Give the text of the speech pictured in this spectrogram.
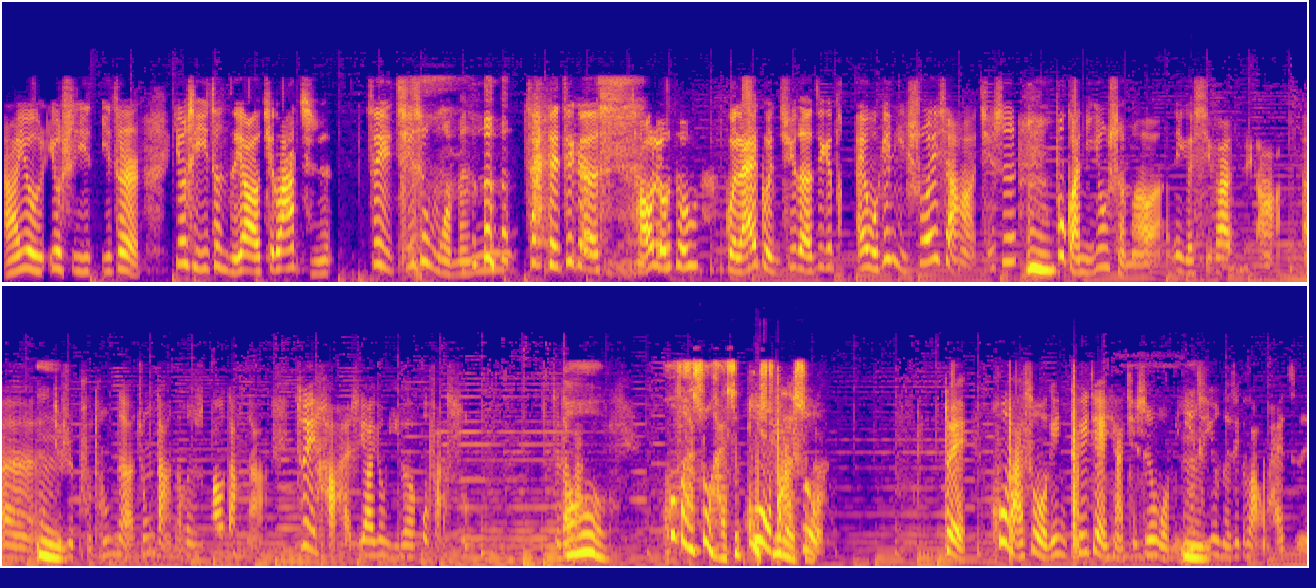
然后又又是一一阵儿，又是一阵子要去拉直。所以其实我们 在这个潮流中滚来滚去的这个，哎，我跟你说一下哈，其实嗯不管你用什么那个洗发水啊，嗯，就是普通的、中档的或者是高档的，最好还是要用一个护发素，知道吧？哦，护发素还是必须的是吧？对护发素，我给你推荐一下。其实我们一直用的这个老牌子，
